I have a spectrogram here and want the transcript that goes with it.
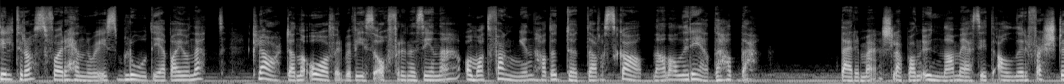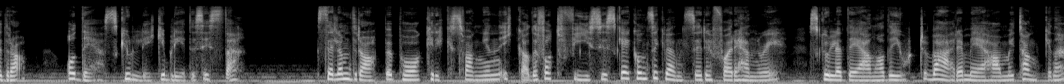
Til tross for Henrys blodige bajonett klarte han å overbevise ofrene sine om at fangen hadde dødd av skadene han allerede hadde. Dermed slapp han unna med sitt aller første drap, og det skulle ikke bli det siste. Selv om drapet på krigsfangen ikke hadde fått fysiske konsekvenser for Henry, skulle det han hadde gjort være med ham i tankene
